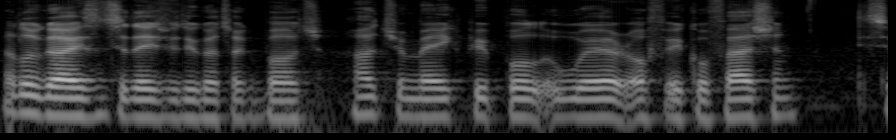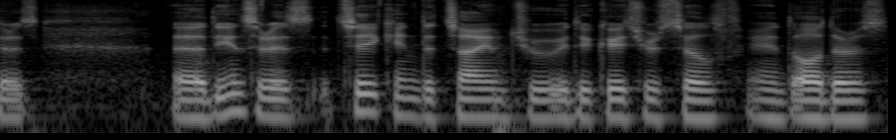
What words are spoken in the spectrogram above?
Hello guys, in today's video we're going to talk about how to make people aware of eco-fashion. Uh, the answer is taking the time to educate yourself and others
